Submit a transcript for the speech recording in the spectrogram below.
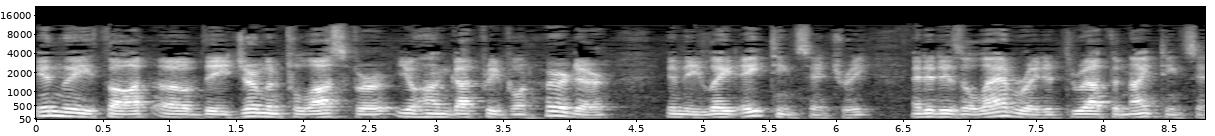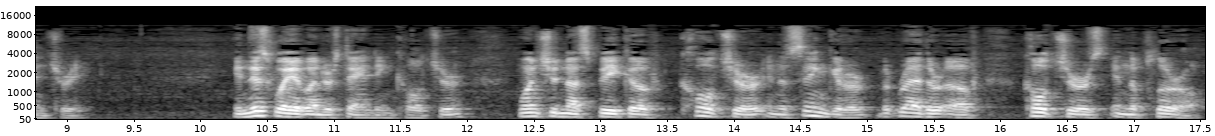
in the thought of the German philosopher Johann Gottfried von Herder in the late 18th century, and it is elaborated throughout the 19th century. In this way of understanding culture, one should not speak of culture in the singular, but rather of cultures in the plural.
